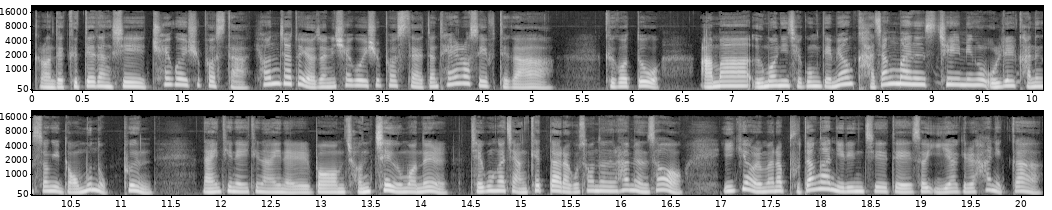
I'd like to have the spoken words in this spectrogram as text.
그런데 그때 당시 최고의 슈퍼스타, 현재도 여전히 최고의 슈퍼스타였던 테일러 스위프트가 그것도 아마 음원이 제공되면 가장 많은 스트리밍을 올릴 가능성이 너무 높은 1989 앨범 전체 음원을 제공하지 않겠다라고 선언을 하면서 이게 얼마나 부당한 일인지에 대해서 이야기를 하니까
